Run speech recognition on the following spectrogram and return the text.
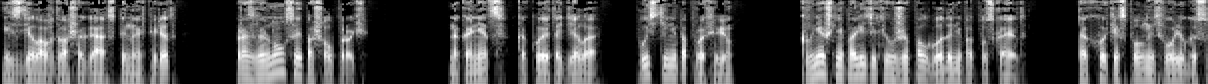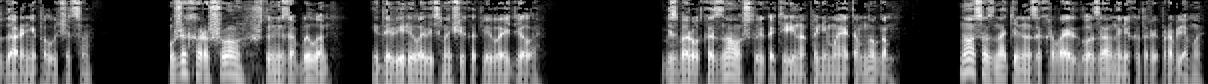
и, сделав два шага спиной вперед, развернулся и пошел прочь. Наконец, какое-то дело, пусть и не по профилю. К внешней политике уже полгода не подпускают. Так хоть исполнить волю государа не получится. Уже хорошо, что не забыла и доверила весьма щекотливое дело. Безбородко знал, что Екатерина понимает о многом, но сознательно закрывает глаза на некоторые проблемы.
